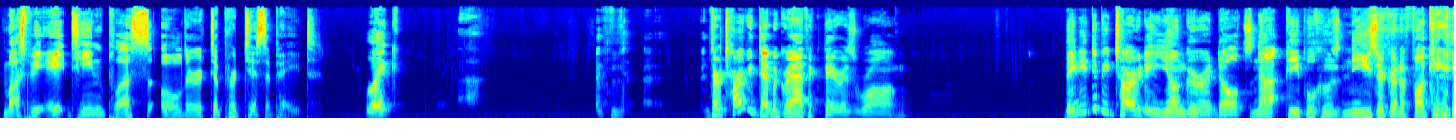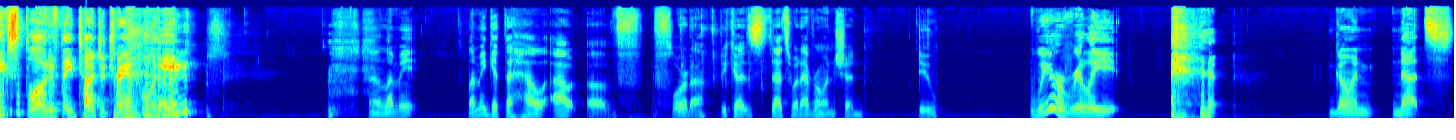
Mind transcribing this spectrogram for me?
Must be 18 plus older to participate. Like, uh, th- their target demographic there is wrong. They need to be targeting younger adults, not people whose knees are gonna fucking explode if they touch a trampoline. Uh, let me let me get the hell out of Florida because that's what everyone should do. We are really going nuts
